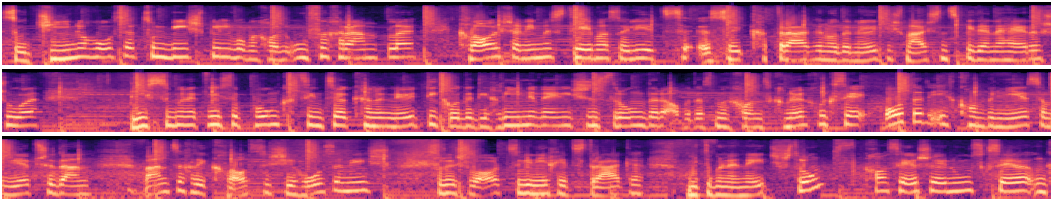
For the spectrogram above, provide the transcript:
so Chino-Hosen zum Beispiel, wo man aufkrempeln kann. Klar ist dann immer das Thema, soll ich jetzt Socken tragen oder nicht, ist meistens bei diesen Herrenschuhen bis zu einem gewissen Punkt sind Söcke nicht nötig oder die kleinen wenigstens drunter, aber dass man das Knöchel sehen kann. Oder ich kombiniere es am liebsten dann, wenn es ein bisschen klassische Hosen ist, so eine schwarze, wie ich jetzt trage, mit einem Netzstrumpf, kann sehr schön aussehen und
